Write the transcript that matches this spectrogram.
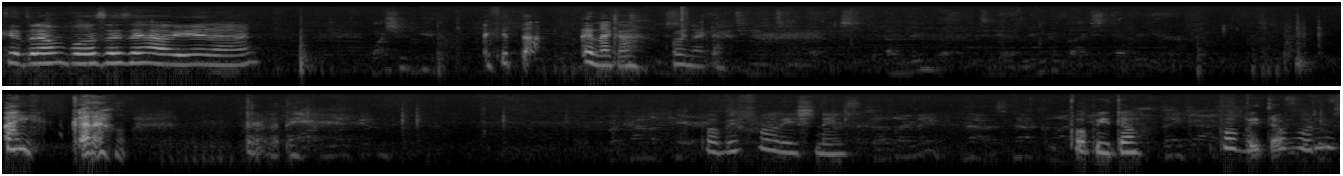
Qué tramposo ese Javier, ¿eh? Está. Ven acá, ven acá. Ay, carajo. Espérate. Poppy foolishness. Popito. Popito foolish.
